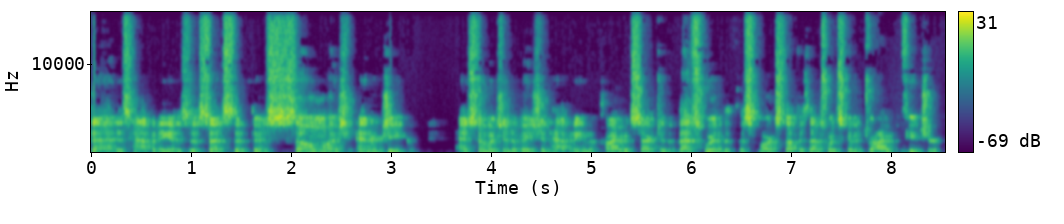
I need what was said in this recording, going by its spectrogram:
that is happening is the sense that there's so much energy and so much innovation happening in the private sector that that's where the, the smart stuff is. That's what's going to drive the future.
